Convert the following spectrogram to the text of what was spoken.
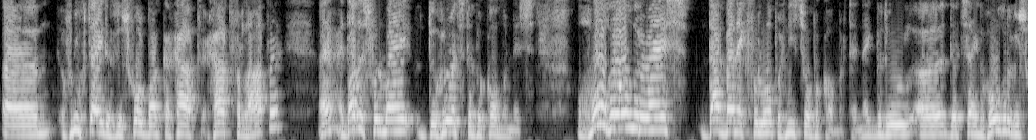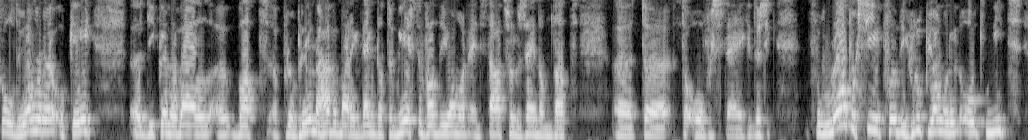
ehm, vroegtijdig de schoolbanken gaat, gaat verlaten. En dat is voor mij de grootste bekommernis. Hoger onderwijs, daar ben ik voorlopig niet zo bekommerd in. Ik bedoel, uh, dit zijn hoger geschoolde jongeren, oké, eh, die kunnen wel uh, wat problemen hebben, maar ik denk dat de meeste van de jongeren in staat zullen zijn om dat te, te overstijgen. Dus ik, voorlopig zie ik voor die groep jongeren ook niet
